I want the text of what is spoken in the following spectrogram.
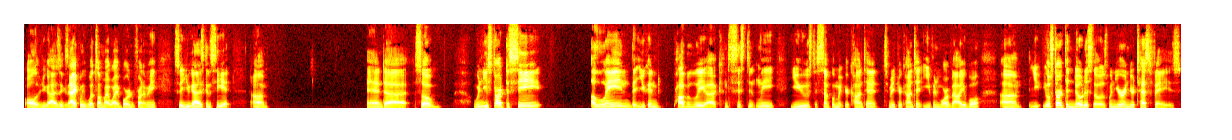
all of you guys exactly what's on my whiteboard in front of me so you guys can see it. Um, and uh, so when you start to see a lane that you can probably uh, consistently use to supplement your content to make your content even more valuable. Um, you, you'll start to notice those when you're in your test phase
